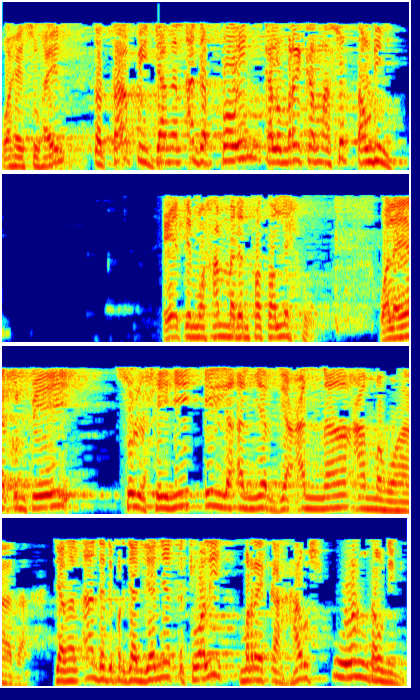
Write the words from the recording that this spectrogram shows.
wahai Suhail, tetapi jangan ada poin kalau mereka masuk tahun ini. Muhammad dan fasallihu. Wala yakun fi sulhihi illa an yarja'anna ammahu hadha. Jangan ada di perjanjiannya kecuali mereka harus pulang tahun ini.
